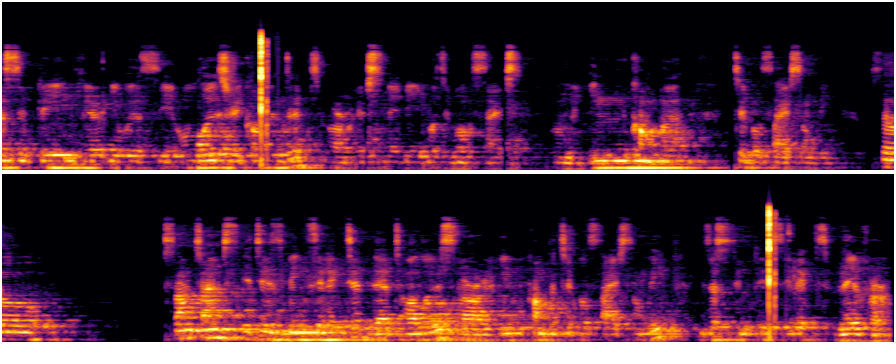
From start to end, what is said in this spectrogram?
just simply here you will see always recommended or it's maybe possible sites only incompatible sites only so Sometimes it is being selected that always are incompatible sites only. Just simply select never.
